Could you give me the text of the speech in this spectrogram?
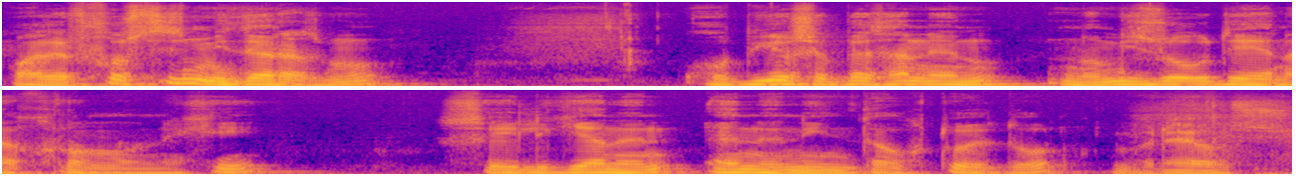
Ο αδερφός της μητέρας μου, ο οποίος επέθανε νομίζω ούτε ένα χρόνο έχει, σε ηλικία 98 ετών, Ωραίος.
